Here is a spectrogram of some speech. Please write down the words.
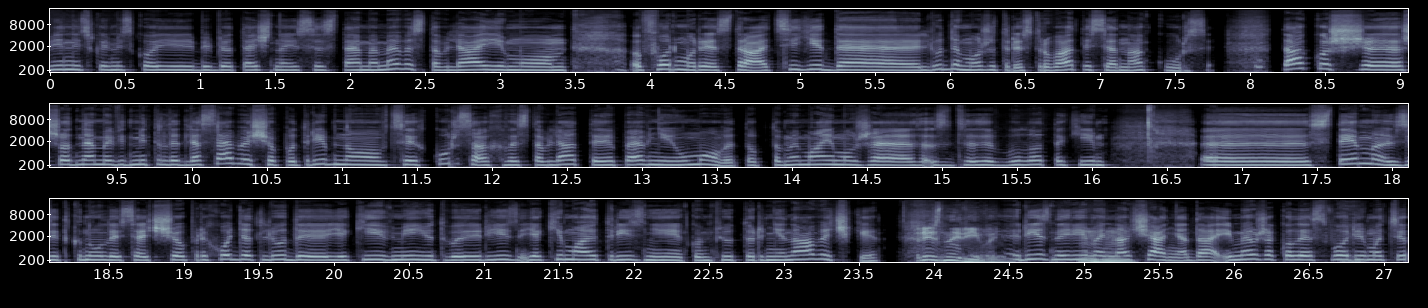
Вінницької міської бібліотечної системи ми виставляємо форму реєстрації, де люди можуть реєструватися на курси. Також, е, що одне ми відмітили для себе, що потрібно в цих курсах виставляти певні умови. Тобто ми маємо вже було такі е, з тим зіткнулися, що приходять люди, які вміють ви- різ- які мають різні комп'ютерні навички, Різний рівень. різний рівень Мгм. навчання. Да. І ми вже коли створюємо ці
